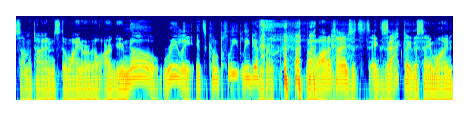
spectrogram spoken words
Sometimes the winery will argue, no, really, it's completely different. but a lot of times it's exactly the same wine,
